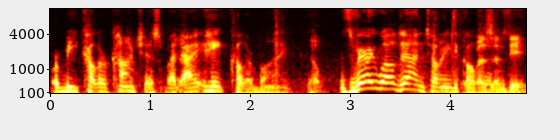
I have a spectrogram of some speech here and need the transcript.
or be color conscious, but I hate colorblind. Nope. It's very well done, Tony It Dokoupil. was indeed.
